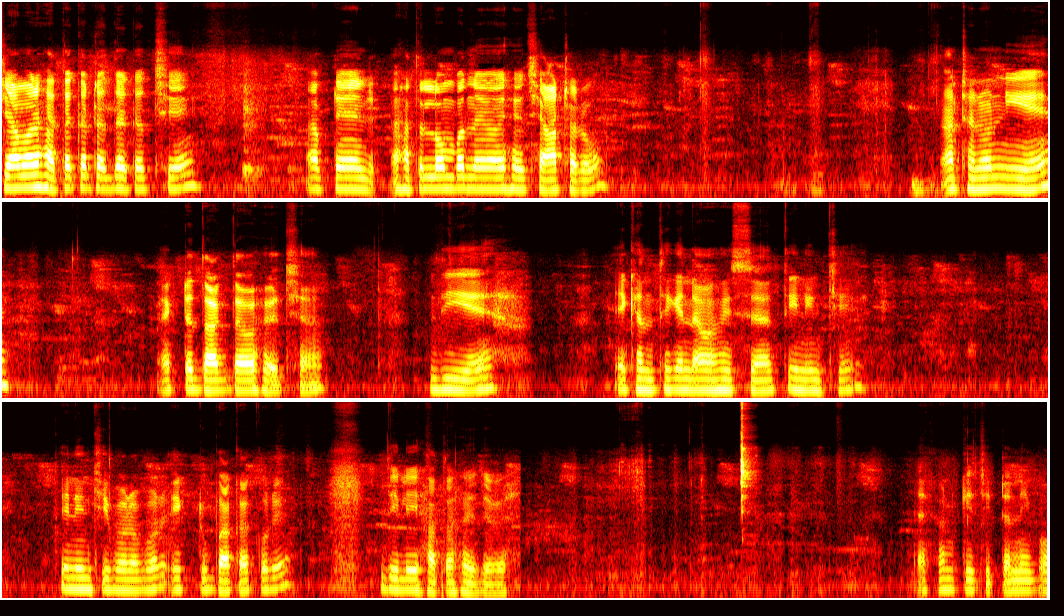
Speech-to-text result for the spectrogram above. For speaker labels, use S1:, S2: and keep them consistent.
S1: জামার হাতা কাটা দেখাচ্ছে, আপনার হাতের লম্বা নেওয়া হয়েছে আঠারো। আঠারো নিয়ে একটা দাগ দেওয়া হয়েছে। দিয়ে এখান থেকে নেওয়া হয়েছে তিন ইঞ্চি। তিন ইঞ্চি বরাবর একটু বাঁকা করে দিলেই হাতা হয়ে যাবে। এখন কেচিটা নিব।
